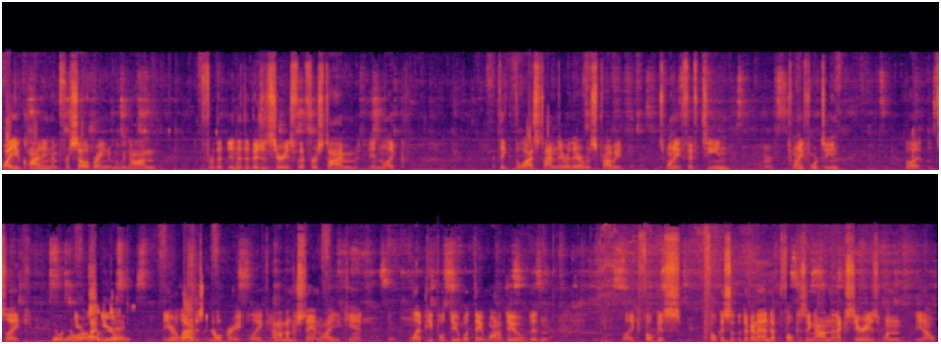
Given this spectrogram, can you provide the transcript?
why are you climbing them for celebrating and moving on for the in the division series for the first time in like i think the last time they were there was probably 2015 or 2014 but it's like You're lost to allowed- the you're- you're allowed to celebrate. Like I don't understand why you can't let people do what they want to do and like focus. Focus. They're gonna end up focusing on the next series when you know.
